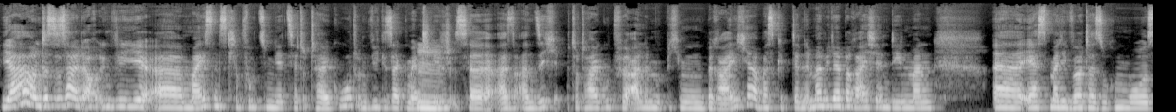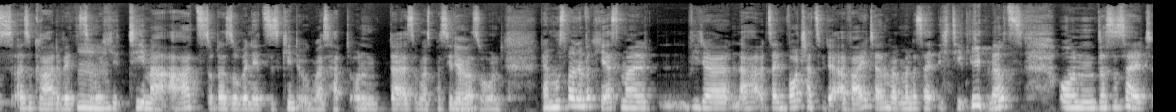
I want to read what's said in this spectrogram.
ja, und das ist halt auch irgendwie, äh, meistens funktioniert es ja total gut. Und wie gesagt, mein mm. Schwedisch ist ja also an sich total gut für alle möglichen Bereiche, aber es gibt dann immer wieder Bereiche, in denen man äh, erstmal die Wörter suchen muss. Also gerade wenn es mhm. solche Thema Arzt oder so, wenn jetzt das Kind irgendwas hat und da ist irgendwas passiert ja. oder so. Und da muss man dann wirklich erstmal wieder na, seinen Wortschatz wieder erweitern, weil man das halt nicht täglich ja. benutzt. Und das ist halt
